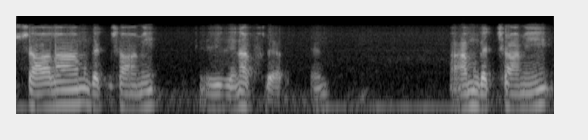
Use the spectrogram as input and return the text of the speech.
शालां गच्छामि। अहं गच्छामि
